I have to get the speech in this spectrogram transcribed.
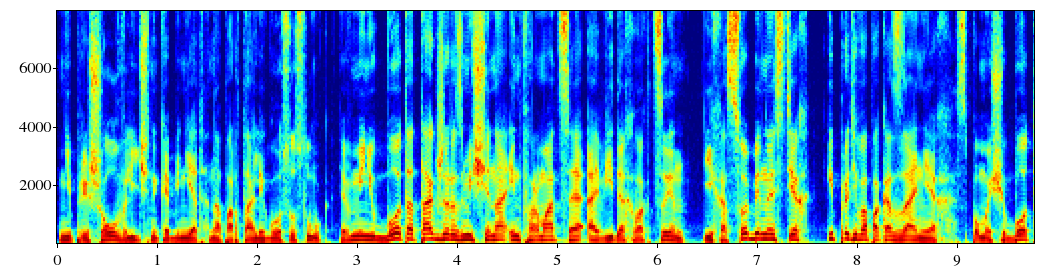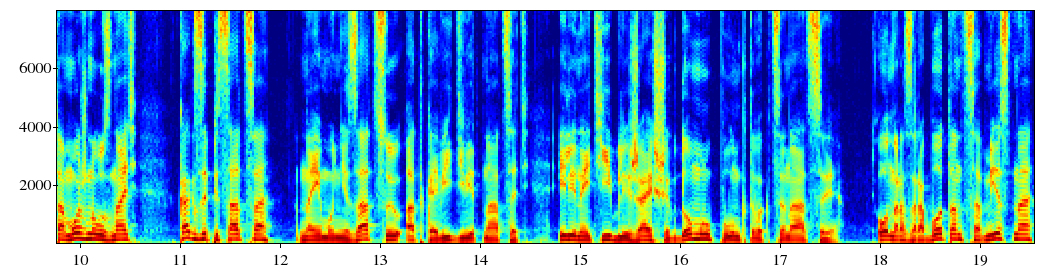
не пришел в личный кабинет на портале госуслуг. В меню бота также размещена информация о видах вакцин, их особенностях и противопоказаниях. С помощью бота можно узнать, как записаться на иммунизацию от COVID-19 или найти ближайший к дому пункт вакцинации. Он разработан совместно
